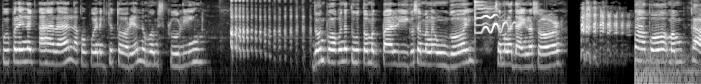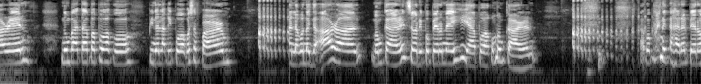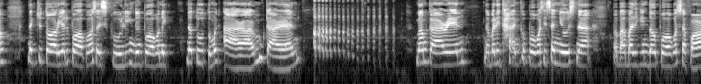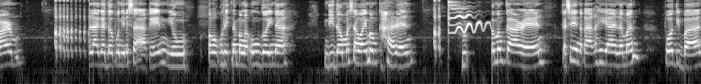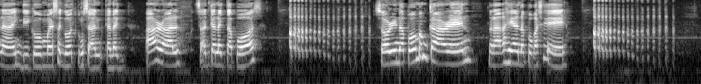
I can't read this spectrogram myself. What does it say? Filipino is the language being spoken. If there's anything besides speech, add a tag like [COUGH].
po pala yung nag-aral. Ako po yung nag-tutorial ng homeschooling. [LAUGHS] Doon po ako natuto magpaligo sa mga unggoy, sa mga dinosaur. [LAUGHS] Nga po, Ma'am Karen, nung bata pa po ako, pinalaki po ako sa farm. [LAUGHS] Anak ko nag-aaral. Ma'am Karen, sorry po pero nahihiya po ako, Ma'am Karen. Ako po nag-aaral pero nag-tutorial po ako sa schooling. Doon po ako natuto mag-aral, Karen. Ma'am Karen, nabalitaan ko po kasi sa news na pababalikin daw po ako sa farm. Alaga daw po nila sa akin yung makukulit na mga unggoy na hindi daw masaway, Ma'am Karen. [LAUGHS] Ma'am Karen, kasi nakakahiya naman po, di ba, na hindi ko masagot kung saan ka nag-aral, saan ka nagtapos. Sorry na po, Ma'am Karen. Nakakahiya na po kasi eh.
